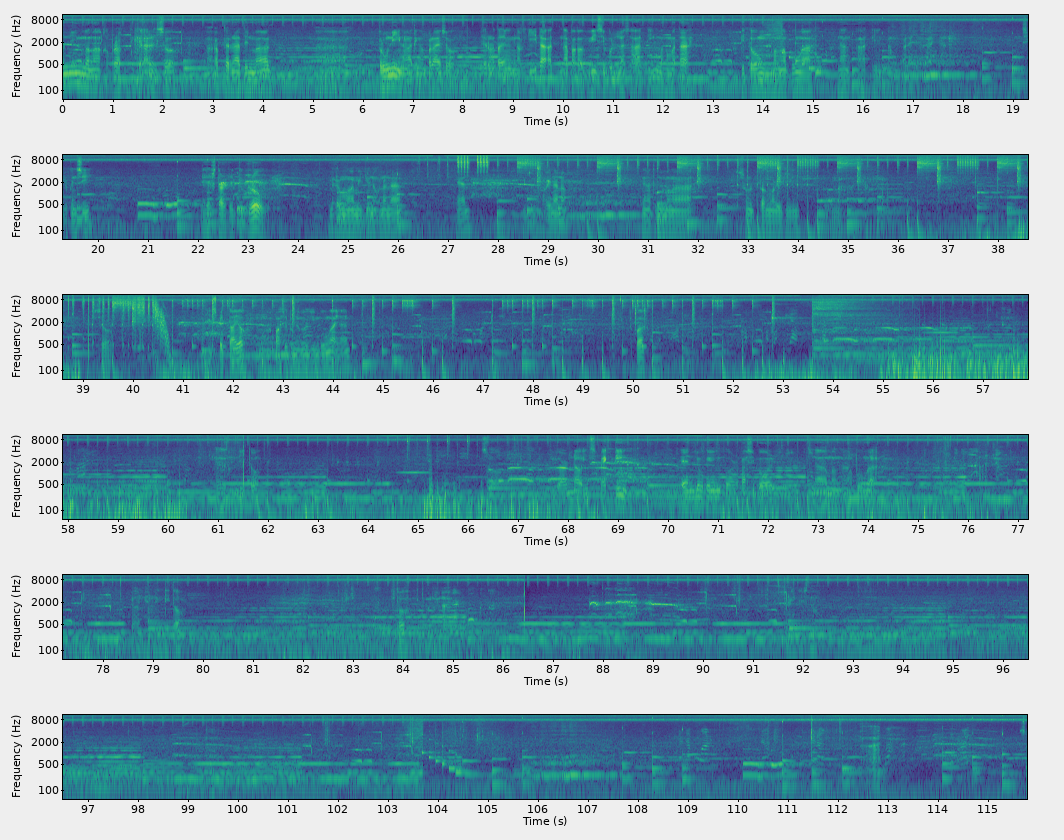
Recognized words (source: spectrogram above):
morning mga ka-practical. So, ah, after natin mag ah, pruning ng ating ampalaya. So, meron na tayong nakikita at napaka-visible na sa ating mga mata. Itong mga bunga ng ating ampalaya. Ayan. As you can see, they have started to grow. Merong mga medyo na una na. Ayan. Medyo malaki na, no? Tignan natin yung mga sunod pang magiging bunga. So, mag-inspect tayo mga possible na magiging bunga. Ayan. Ito pa. Inspecting and looking for possible na mga bunga. Yun, meron dito.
